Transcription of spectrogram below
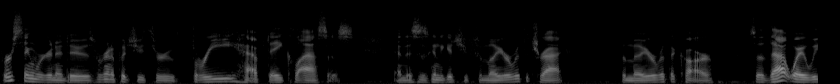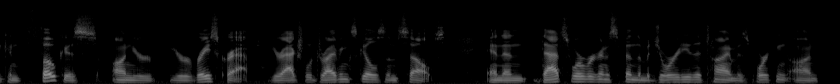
First thing we're going to do is we're going to put you through three half day classes. And this is going to get you familiar with the track, familiar with the car, so that way we can focus on your, your racecraft, your actual driving skills themselves. And then that's where we're going to spend the majority of the time is working on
